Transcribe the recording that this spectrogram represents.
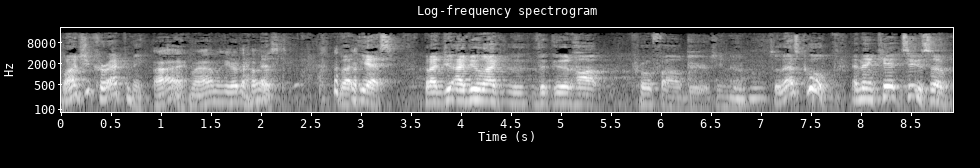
Why don't you correct me? Hi, man. You're the host. But yes, but I do I do like the, the good hop profile beers, you know. Mm-hmm. So that's cool. And then Kit too. So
